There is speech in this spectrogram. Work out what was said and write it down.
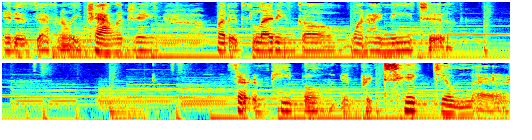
it is definitely challenging, but it's letting go when I need to. Certain people in particular.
